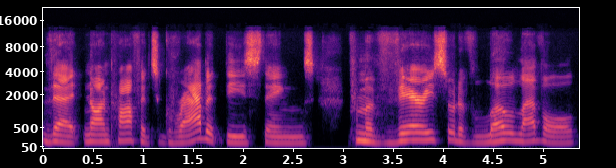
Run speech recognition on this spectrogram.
that nonprofits grab at these things from a very sort of low level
